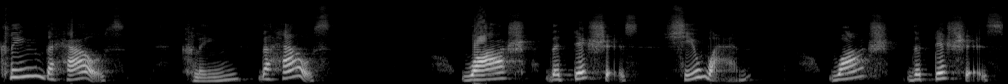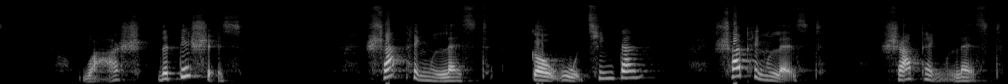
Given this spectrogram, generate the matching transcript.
Clean the house。clean the house. Wash the dishes, 洗碗. Wash the dishes. Wash the dishes. Shopping list, 购物清单. Shopping list. Shopping list.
